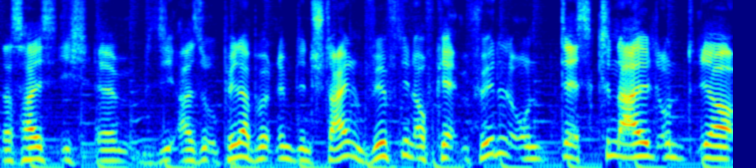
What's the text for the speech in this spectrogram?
Das heißt, ich, ähm, sie, also Pillarbird nimmt den Stein und wirft ihn auf Captain Fiddle und das knallt und ja,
